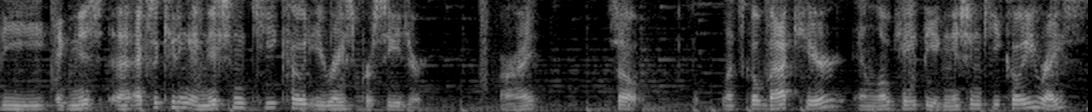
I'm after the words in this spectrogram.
the ignition, uh, executing ignition key code erase procedure. All right, so let's go back here and locate the ignition key code erase.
